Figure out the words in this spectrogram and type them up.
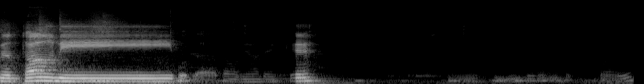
그러면 다음이 보자. 다음에 해야 될게 42번 볼까요?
